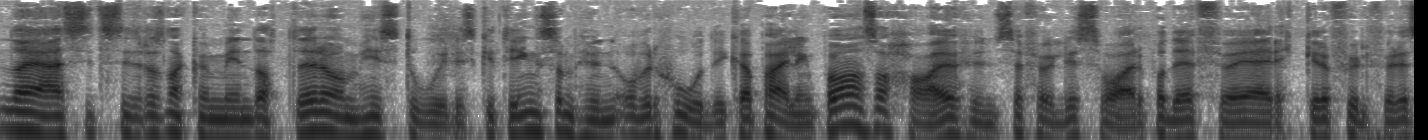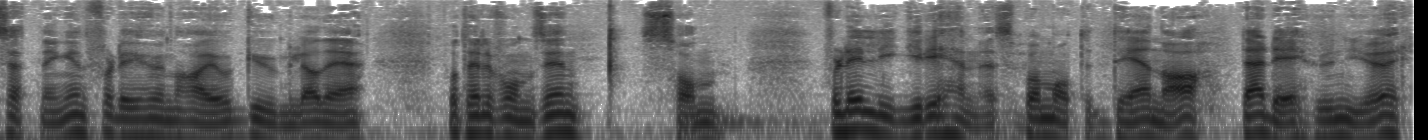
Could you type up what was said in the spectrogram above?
Når jeg sitter og snakker med min datter om historiske ting som hun overhodet ikke har peiling på, så har jo hun selvfølgelig svaret på det før jeg rekker å fullføre setningen, fordi hun har jo googla det på telefonen sin. Sånn. For det ligger i hennes på en måte DNA. Det er det hun gjør.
